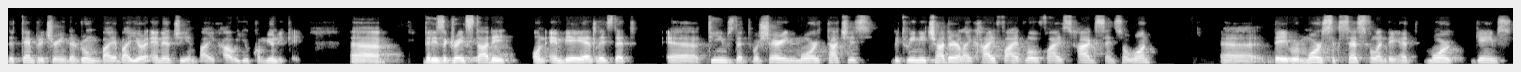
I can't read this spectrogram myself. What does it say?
the temperature in the room by by your energy and by how you communicate. Uh, there is a great study on nba athletes that uh, teams that were sharing more touches between each other like high five low fives hugs and so on. Uh, they were more successful and they had more games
